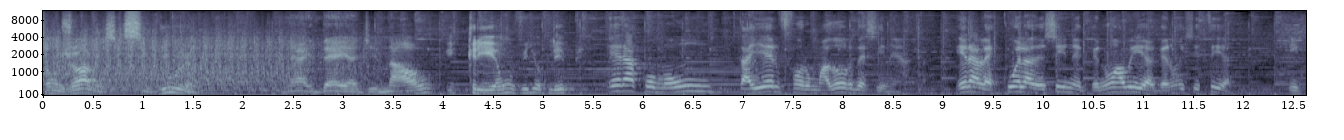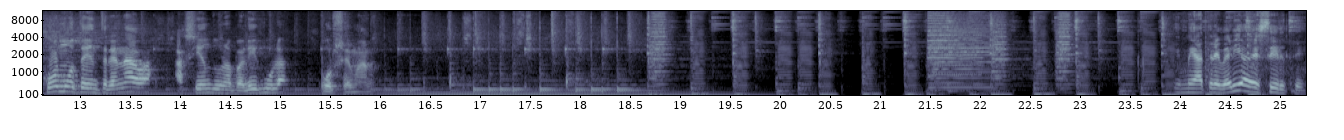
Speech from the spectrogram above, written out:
São jovens que seguram né, a ideia de Now e criam um videoclipe. Era como un taller formador de cineasta. Era la escuela de cine que no había, que no existía. Y cómo te entrenaba haciendo una película por semana. Y me atrevería a decirte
